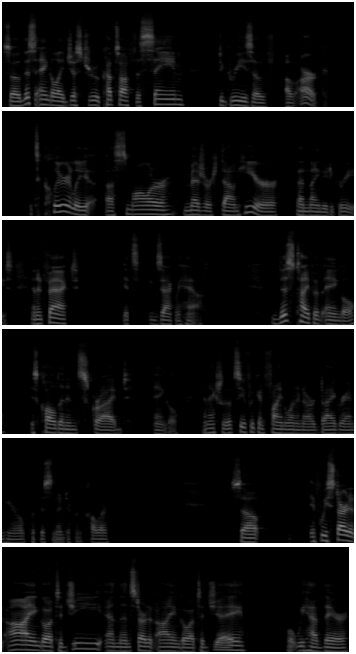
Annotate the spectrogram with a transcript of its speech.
So this angle I just drew cuts off the same degrees of, of arc. It's clearly a smaller measure down here than 90 degrees. And in fact, it's exactly half. This type of angle is called an inscribed angle. And actually, let's see if we can find one in our diagram here. I'll put this in a different color. So if we start at I and go out to G, and then start at I and go out to J, what we have there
